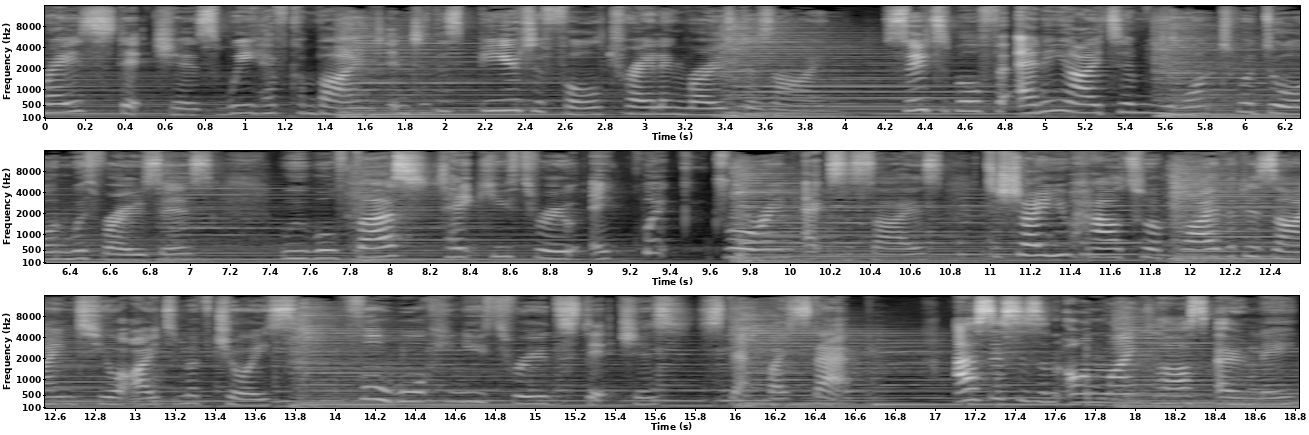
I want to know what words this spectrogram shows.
raised stitches we have combined into this beautiful trailing rose design. Suitable for any item you want to adorn with roses, we will first take you through a quick drawing exercise to show you how to apply the design to your item of choice before walking you through the stitches step by step. As this is an online class only,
